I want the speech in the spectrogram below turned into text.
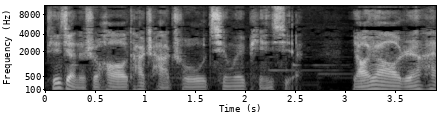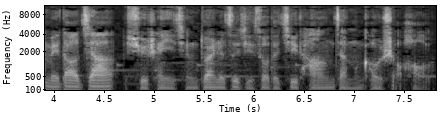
体检的时候，他查出轻微贫血。瑶瑶人还没到家，许晨已经端着自己做的鸡汤在门口守候了。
